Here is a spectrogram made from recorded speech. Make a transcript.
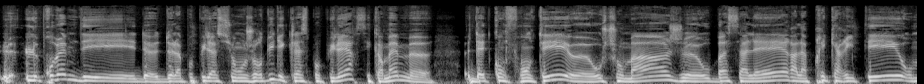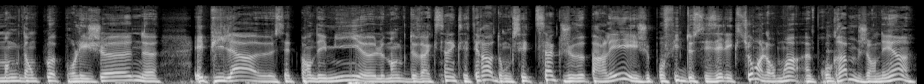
le, le problème des, de, de la population aujourd'hui, des classes populaires, c'est quand même euh, d'être confronté euh, au chômage, euh, au bas salaire, à la précarité, au manque d'emploi pour les jeunes. euh, Et puis là, cette pandémie, le manque de vaccins, etc. Donc c'est de ça que je veux parler et je profite de ces élections. Alors moi, un programme, j'en ai un.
